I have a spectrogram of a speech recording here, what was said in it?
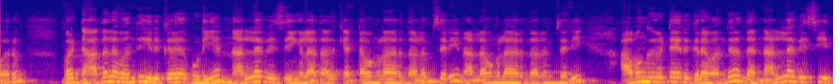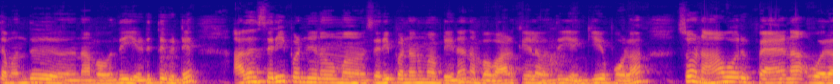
வரும். பட் அதில் வந்து இருக்கக்கூடிய நல்ல விஷயங்கள் அதாவது கெட்டவங்களாக இருந்தாலும் சரி நல்லவங்களாக இருந்தாலும் சரி அவங்கக்கிட்ட இருக்கிற வந்து அந்த நல்ல விஷயத்தை வந்து நம்ம வந்து எடுத்துக்கிட்டு அதை சரி பண்ணணும் சரி பண்ணணும் அப்படின்னா நம்ம வாழ்க்கையில் வந்து எங்கேயோ போகலாம் ஸோ நான் ஒரு ஃபேனாக ஒரு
